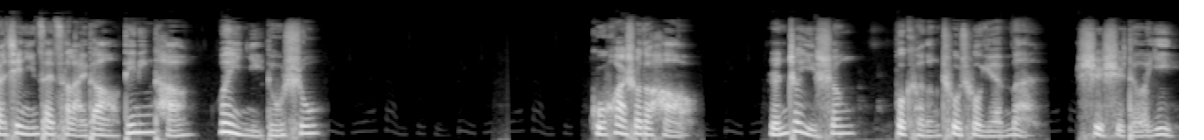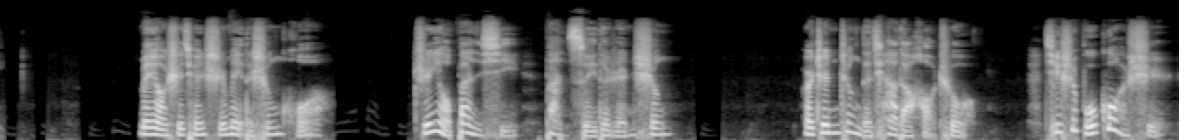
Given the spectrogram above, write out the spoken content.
感谢您再次来到叮叮堂为你读书。古话说得好，人这一生不可能处处圆满，事事得意。没有十全十美的生活，只有半喜半随的人生。而真正的恰到好处，其实不过是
